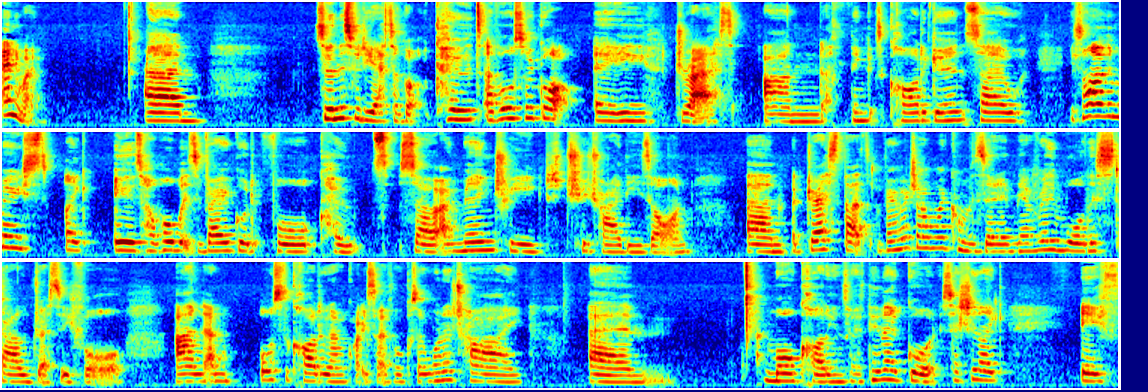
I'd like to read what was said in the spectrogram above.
Anyway um so in this video yes I've got coats. I've also got a dress and I think it's a cardigan so it's not like the most like is helpful but it's very good for coats. So I'm really intrigued to try these on um, a dress that's very much out of my comfort zone. I've never really wore this style of dress before and I'm also the cardigan I'm quite excited for because I want to try um, more cardigans. I think they're good, especially like if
